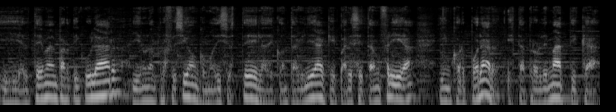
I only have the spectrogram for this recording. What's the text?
Y el tema en particular, y en una profesión, como dice usted, la de contabilidad, que parece tan fría, incorporar esta problemática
